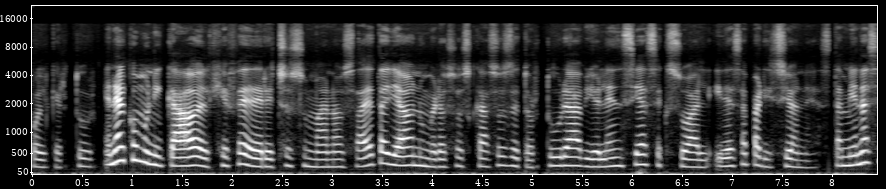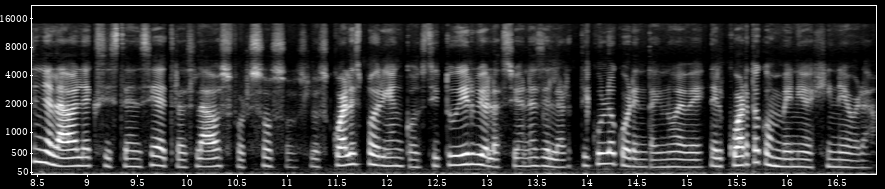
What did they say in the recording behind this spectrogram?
Volker Turk. En el comunicado del jefe de derechos humanos ha detallado numerosos casos de tortura, violencia sexual y desapariciones. También ha señalado la existencia de traslados forzosos, los cuales podrían constituir violaciones del artículo 49 del Cuarto Convenio de Ginebra.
